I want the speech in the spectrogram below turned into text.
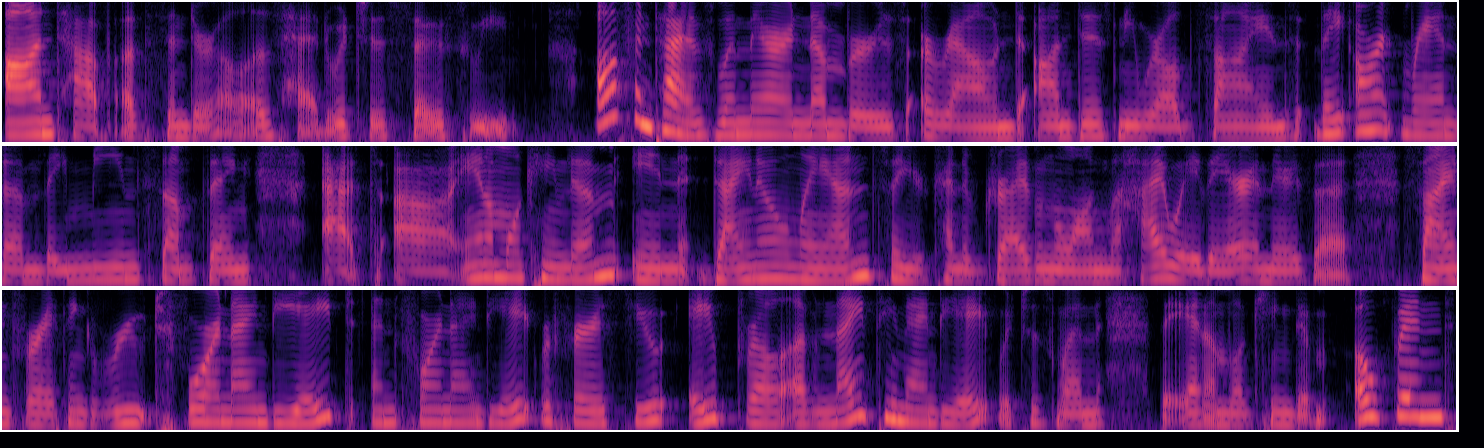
on top of Cinderella's head, which is so sweet. Oftentimes, when there are numbers around on Disney World signs, they aren't random. They mean something. At uh, Animal Kingdom in Dino Land, so you're kind of driving along the highway there, and there's a sign for, I think, Route 498, and 498 refers to April of 1998, which is when the Animal Kingdom opened.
